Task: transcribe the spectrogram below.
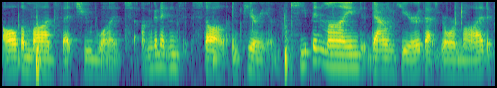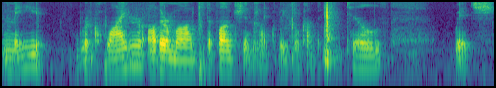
all the mods that you want. I'm going to install Imperium. Keep in mind down here that your mod may require other mods to function, like Lethal Company Utils, which,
